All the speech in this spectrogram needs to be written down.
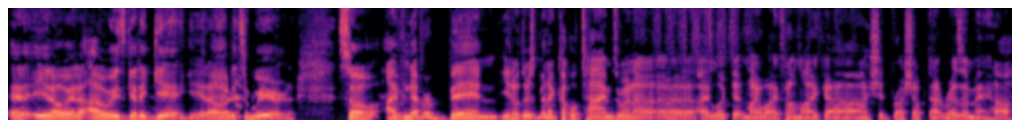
And you know and i always get a gig you know and it's weird. So i've never been you know there's been a couple times when uh, uh, i looked at my wife and i'm like uh, i should brush up that resume huh?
